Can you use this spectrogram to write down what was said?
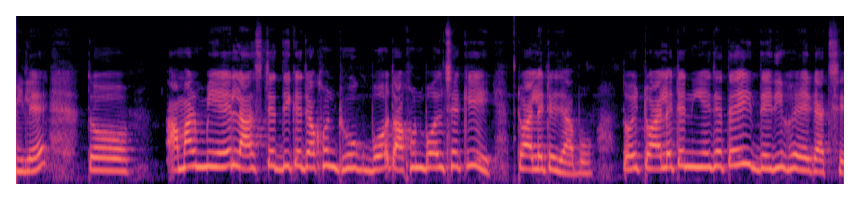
মিলে, তো আমার মেয়ে লাস্টের দিকে যখন ঢুকবো, তখন বলছে কি টয়লেটে যাব। তো ওই টয়লেটে নিয়ে যেতেই দেরি হয়ে গেছে।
